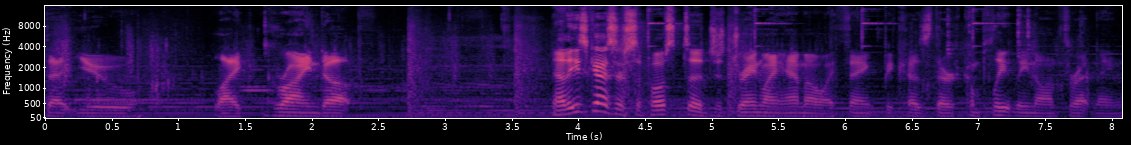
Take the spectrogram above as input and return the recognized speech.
that you, like, grind up. Now, these guys are supposed to just drain my ammo, I think, because they're completely non-threatening.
